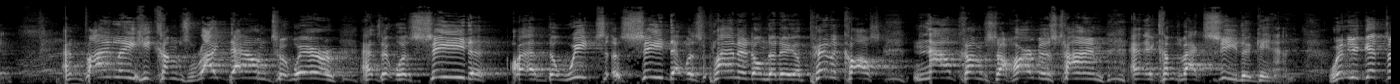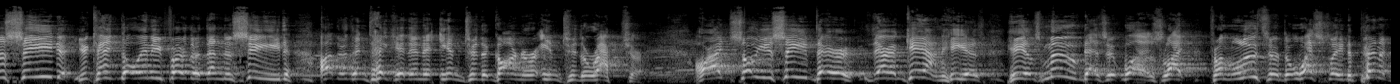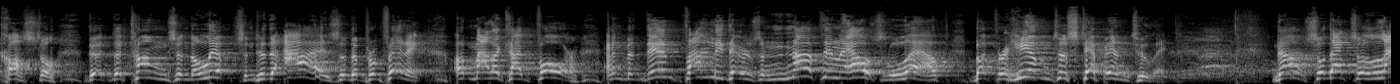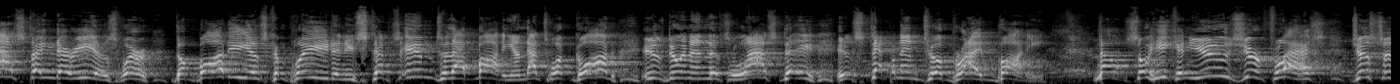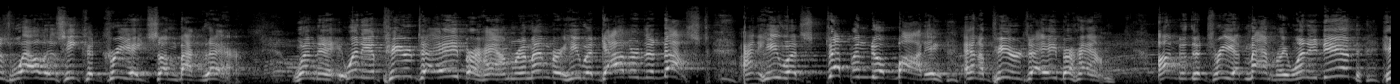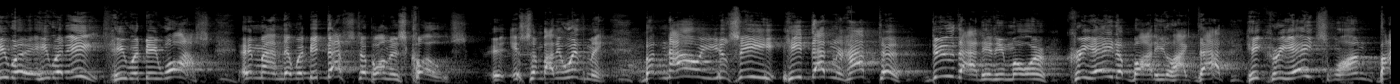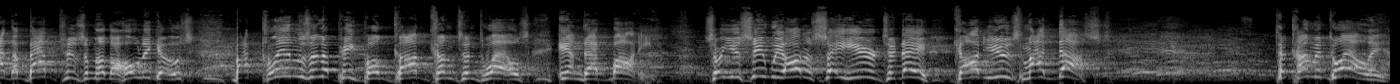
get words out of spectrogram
And finally, he comes right down to where, as it was seed, uh, the wheat seed that was planted on the day of Pentecost now comes to harvest time and it comes back seed again. When you get the seed, you can't go any further than the seed other than take it in, into the garner, into the rapture. All right, so you see there, there again, he is, he is moved as it was, like from Luther to Wesley to Pentecostal, the, the tongues and the lips and to the eyes of the prophetic of Malachi 4. And then finally there's nothing else left but for him to step into it. Now, so that's the last thing there is where the body is complete and he steps into that body. And that's what God is doing in this last day is stepping into a bride body. Now, so he can use your flesh just as well as he could create some back there. When he, when he appeared to Abraham, remember, he would gather the dust and he would step into a body and appear to Abraham under the tree at Mamre. When he did, he would, he would eat, he would be washed. Amen. There would be dust upon his clothes. Is somebody with me? But now you see, he doesn't have to do that anymore, create a body like that. He creates one by the baptism of the Holy Ghost, by cleansing the people. God comes and dwells in that body. So you see, we ought to say here today, God used my dust to come and dwell in.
